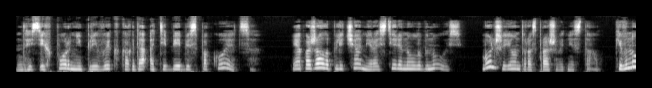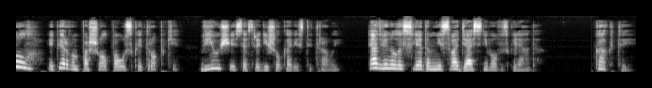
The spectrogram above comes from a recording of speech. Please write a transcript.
«До сих пор не привык, когда о тебе беспокоятся?» Я пожала плечами и растерянно улыбнулась. Больше Йонту расспрашивать не стал. Кивнул и первым пошел по узкой тропке, вьющейся среди шелковистой травы. Я двинулась следом, не сводя с него взгляда. «Как ты?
